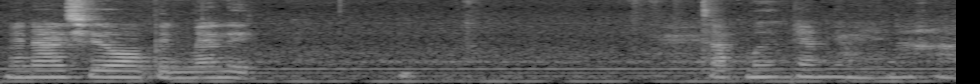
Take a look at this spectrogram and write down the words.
ไม่น่าเชื่อว่าเป็นแม่เหล็ก จับมือกันอย่างนี้นะคะ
